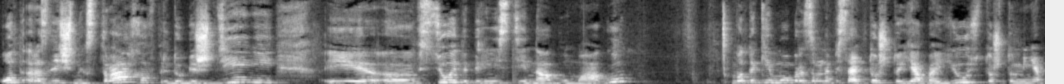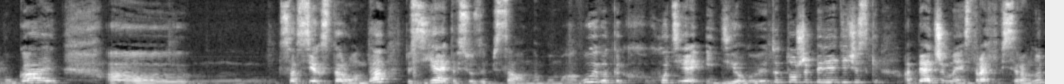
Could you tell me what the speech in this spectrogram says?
от различных страхов, предубеждений, и э, все это перенести на бумагу, вот таким образом написать то, что я боюсь, то, что меня пугает, э, со всех сторон, да, то есть я это все записала на бумагу, и вот как хоть я и делаю это тоже периодически, опять же мои страхи все равно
